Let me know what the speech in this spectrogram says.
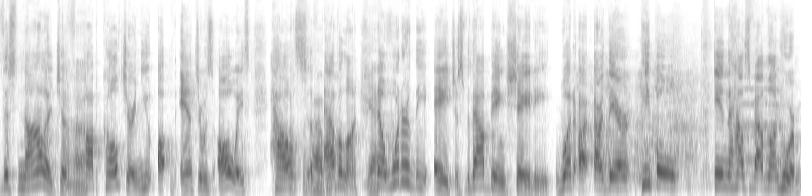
this knowledge of pop culture? And you uh, the answer was always House, of, Avalon. Avalon, yes. Now, what are the ages? Without being shady, what are, are there people in the House of Avalon who are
